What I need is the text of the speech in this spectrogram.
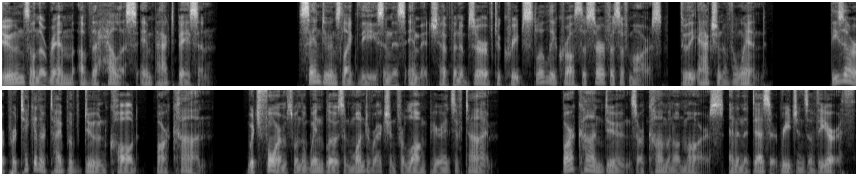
Dunes on the rim of the Hellas Impact Basin. Sand dunes like these in this image have been observed to creep slowly across the surface of Mars through the action of the wind. These are a particular type of dune called barchan, which forms when the wind blows in one direction for long periods of time. Barchan dunes are common on Mars and in the desert regions of the Earth.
